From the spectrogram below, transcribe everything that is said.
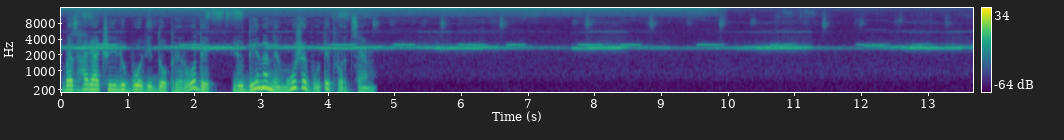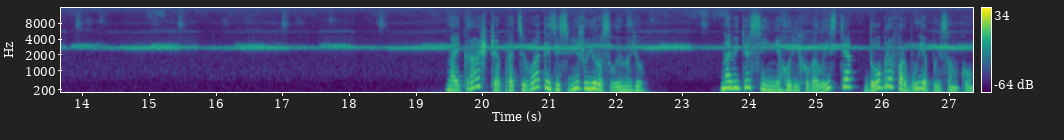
без гарячої любові до природи людина не може бути творцем. Найкраще працювати зі свіжою рослиною. Навіть осіннє горіхове листя добре фарбує писанку.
